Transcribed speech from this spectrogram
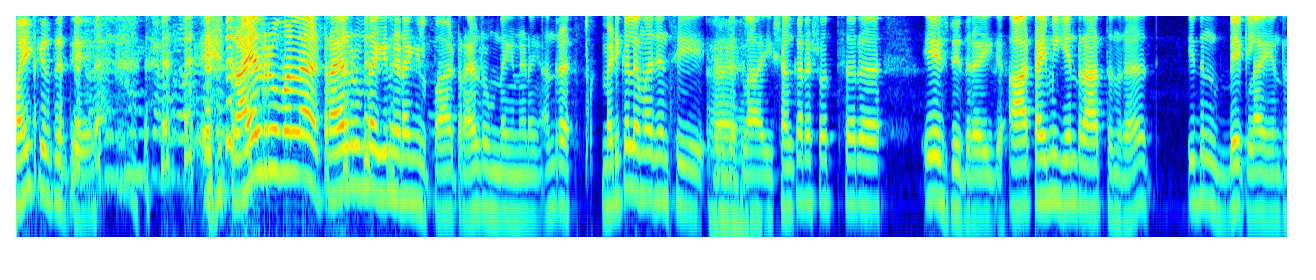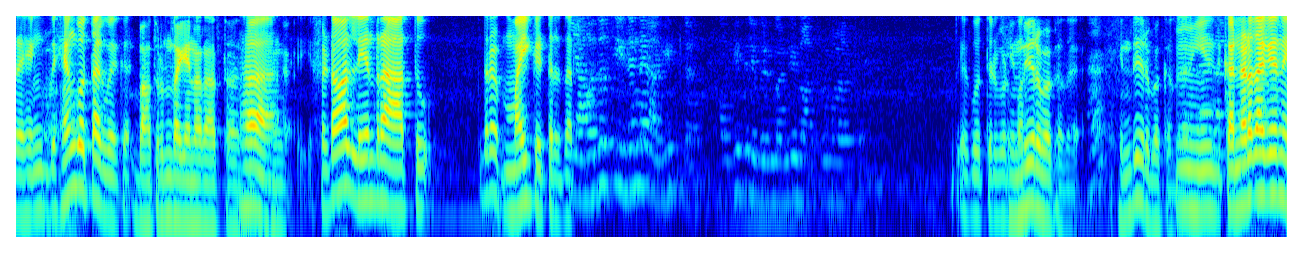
ಮೈಕ್ ಇರ್ತೈತಿ. ಟ್ರಯಲ್ ರೂಮ್ ಅಲ್ಲ ಟ್ರಯಲ್ ರೂಮ್ದಾಗ ಏನು ಇಡಂಗಿಲ್ಲಪ್ಪ ಟ್ರಯಲ್ ರೂಮ್ದಾಗ ಏನು ಇಡಂಗಿಲ್ಲ. ಅಂದ್ರೆ ಮೆಡಿಕಲ್ ಎಮರ್ಜೆನ್ಸಿ ಇರ್ತೈತಲ್ಲ ಈಗ ಶಂಕರ್ ಅಶ್ವಥ್ ಸರ್ ಏಜ್ಡ್ ಇದ್ರೆ ಈಗ ಆ ಟೈಮಿಗೆ ಏನರ ಆತಂದ್ರೆ ಇದನ್ನ ಬೇಕಲ್ಲ ಏನರ ಹೆಂಗ್ ಹೆಂಗ್ ಗೊತ್ತಾಗ್ಬೇಕು? ಬಾತ್ರೂಮ್ದಾಗ ಏನಾರ ಆತ ಹಾ. ಫಟ್ ಆಲ್ ಏನ್ರ ಆತು? ಅಂದ್ರೆ ಮೈಕ್ ಇಟ್ಟಿರ್ತಾರೆ. ಗೊತ್ತಿರ್ಬೇಕು ಹಿಂದಿ ಇರ್ಬೇಕದ ಹಿಂದಿ ಇರ್ಬೇಕದ ಕನ್ನಡದಾಗೇನು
